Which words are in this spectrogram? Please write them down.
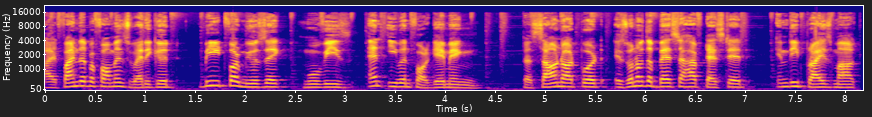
I find the performance very good, be it for music, movies and even for gaming. The sound output is one of the best I have tested in the price mark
